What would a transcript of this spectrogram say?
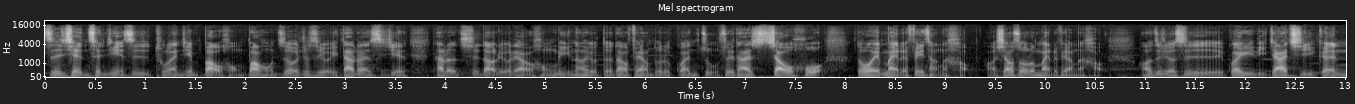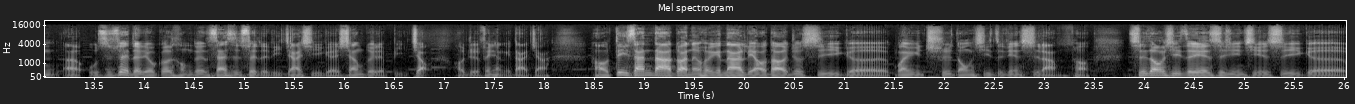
之前曾经也是突然间爆红，爆红之后就是有一大段时间他都吃到流量红利，然后有得到非常多的关注，所以他销货都会卖得非常的好，好销售都卖得非常的好。好，这就是关于李佳琦跟呃五十岁的刘畊宏跟三十岁的李佳琦一个相对的比较，好，就是分享给大家。好，第三大段呢会跟大家聊到，就是一个关于吃东西这件事啦。好，吃东西这件事情其实是一个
